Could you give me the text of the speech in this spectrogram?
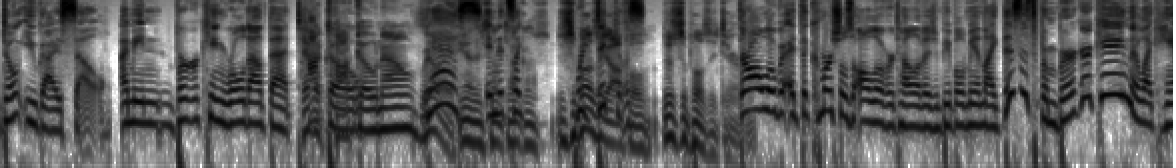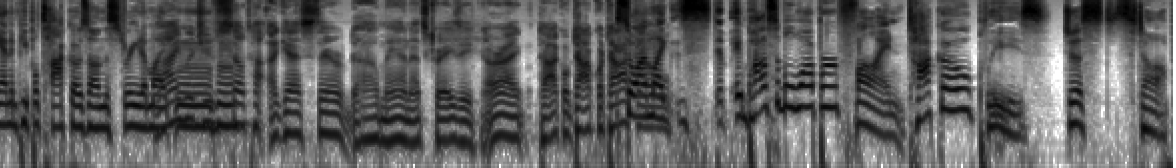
don't you guys sell? I mean, Burger King rolled out that They have taco. a taco now. Really? Yes, Yeah, and sell it's like. They're supposedly ridiculous. awful. They're supposedly terrible. They're all over the commercials all over television. People being like, "This is from Burger King." They're like handing people tacos on the street. I'm like, Why would you mhm. sell? Ta- I guess they're. Oh man, that's crazy. All right, taco, taco, taco. So I'm like, Impossible Whopper, fine. Taco, please, just stop.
